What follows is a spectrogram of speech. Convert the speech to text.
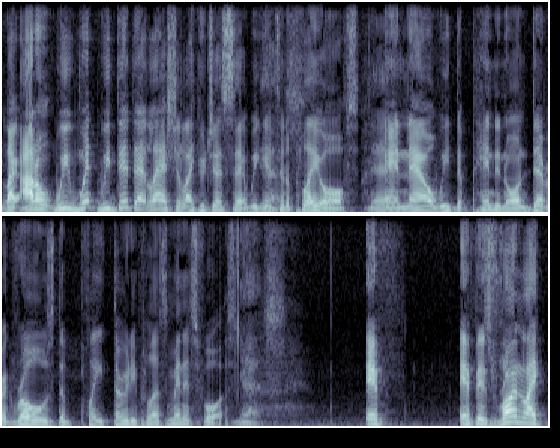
Like I don't. We went. We did that last year, like you just said. We get to the playoffs, Yeah. and now we depended on Derrick Rose to play thirty plus minutes for us. Yes. If if it's run like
